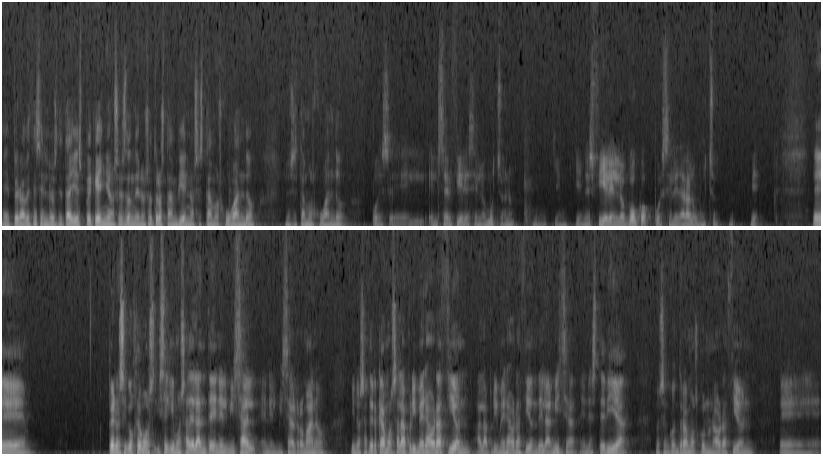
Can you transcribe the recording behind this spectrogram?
¿eh? pero a veces en los detalles pequeños es donde nosotros también nos estamos jugando, nos estamos jugando pues el, ser fieles en lo mucho, ¿no? Quien, es fiel en lo poco, pues se le dará lo mucho. Bien. Eh, pero si cogemos y seguimos adelante en el misal, en el misal romano, y nos acercamos a la primera oración, a la primera oración de la misa en este día, nos encontramos con una oración eh,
